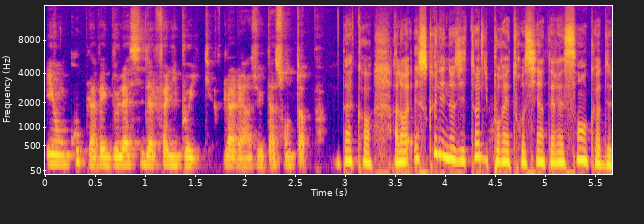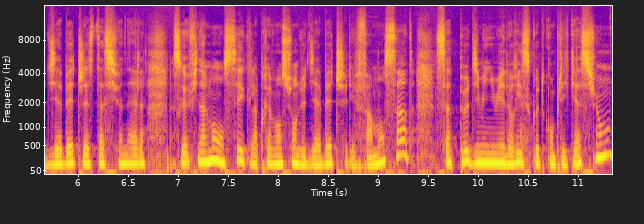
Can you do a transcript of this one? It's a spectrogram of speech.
et on couple avec de l'acide alpha-lipoïque. Là, les résultats sont top. D'accord. Alors, est-ce que l'inositol, il pourrait être aussi intéressant en cas de diabète gestationnel? Parce que finalement, on sait que la prévention du diabète chez les femmes enceintes, ça peut diminuer le risque de complications,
